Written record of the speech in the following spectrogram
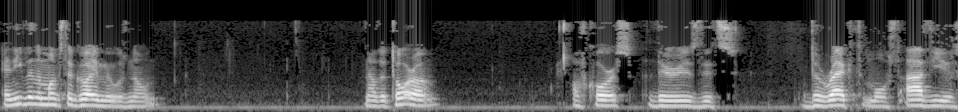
And even amongst the Goyim it was known. Now the Torah, of course, there is its direct, most obvious,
